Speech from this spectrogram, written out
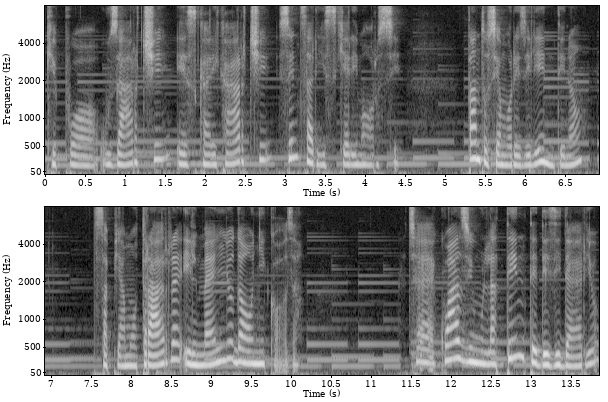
che può usarci e scaricarci senza rischi e rimorsi, Tanto siamo resilienti, no? Sappiamo trarre il meglio da ogni cosa. C'è quasi un latente desiderio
